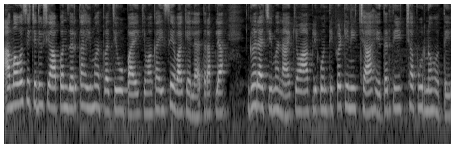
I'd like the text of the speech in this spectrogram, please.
अमावस्येच्या दिवशी आपण जर काही महत्त्वाचे उपाय किंवा काही सेवा केल्या तर आपल्या घराची म्हणा किंवा आपली कोणती कठीण इच्छा आहे तर ती इच्छा पूर्ण होते.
